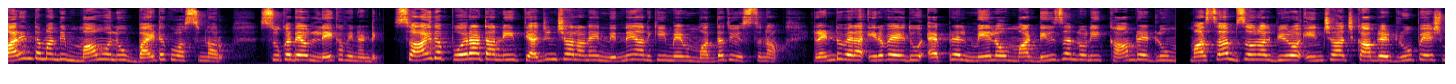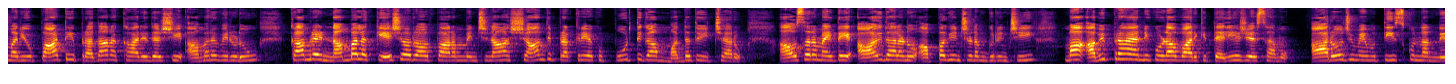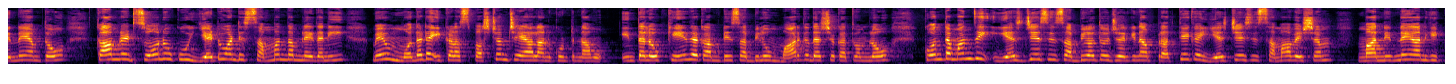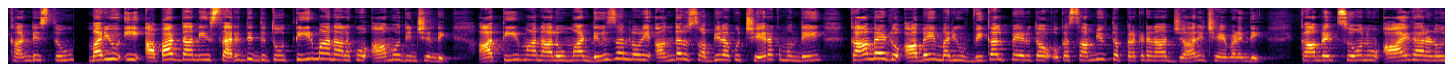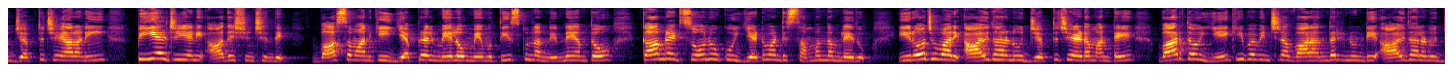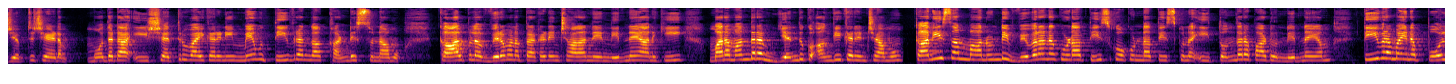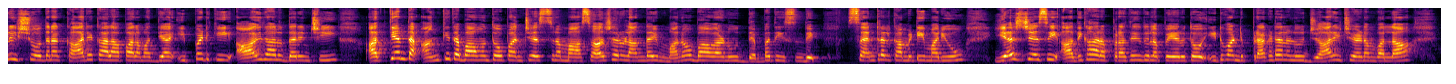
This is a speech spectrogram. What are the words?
మరింతమంది మావోలు బయటకు వస్తున్నారు. సుఖదేవ్ లేఖ వినండి. సాయుధ పోరాటాన్ని త్యజించాలనే నిర్ణయానికి మేము మద్దతు ఇస్తున్నాం. రెండు వేల ఇరవై ఐదు ఏప్రిల్ మేలో మా డివిజన్లోని కామ్రేడ్లు మా sub zonal bureau in charge comrade Rupesh మరియు పార్టీ ప్రధాన కార్యదర్శి అమరవీరుడు కామ్రేడ్ నంబల కేశవరావు ప్రారంభించిన శాంతి ప్రక్రియకు పూర్తిగా మద్దతు ఇచ్చారు. అవసరమైతే ఆయుధాలను అప్పగించడం గురించి మా అభిప్రాయాన్ని కూడా వారికి తెలియజేశాము. ఆ రోజు మేము తీసుకున్న నిర్ణయంతో కామ్రేడ్ సోనుకు ఎటువంటి సంబంధం లేదని మేము మొదట ఇక్కడ స్పష్టం చేయాలనుకుంటున్నాము. ఇంతలో కేంద్ర కమిటీ సభ్యులు మార్గదర్శకత్వంలో కొంతమంది ఎస్జేసీ సభ్యులతో జరిగిన ప్రత్యేక ఎస్జేసీ సమావేశం మా నిర్ణయానికి ఖండిస్తూ మరియు ఈ అపార్థాన్ని సరిదిద్దుతూ తీర్మానాలకు ఆమోదించింది. ఆ తీర్మానాలు మా డివిజన్లోని అందరు సభ్యులకు చేరకముందే కామ్రేడ్లు అభయ్ మరియు వికల్ప్ పేరుతో ఒక సంయుక్త ప్రకటన జారీ చేయబడింది. కామ్రేడ్ సోను ఆయుధాలను జప్తు చేయాలని పీఎల్జీఏని ఆదేశించింది. వాస్తవానికి ఏప్రిల్ మేలో మేము తీసుకున్న నిర్ణయంతో కామ్రేడ్ సోనుకు ఎటువంటి సంబంధం లేదు. ఈరోజు వారి ఆయుధాలను జప్తు చేయడం అంటే వారితో ఏకీభవించిన వారందరి నుండి ఆయుధాలను జప్తు చేయడం. మొదట ఈ శత్రు వైఖరిని మేము తీవ్రంగా ఖండిస్తున్నాము. కాల్పుల విరమణ ప్రకటించాలనే నిర్ణయానికి మనమందరం ఎందుకు అంగీకరించాము? కనీసం మా నుండి వివరణ కూడా తీసుకోకుండా తీసుకున్న ఈ తొందరపాటు నిర్ణయం తీవ్రమైన పోలీస్ శోధన కార్యకలాపాల మధ్య ఇప్పటికీ ఆయుధాలు ధరించి అత్యంత అంకిత భావంతో పనిచేస్తున్న మా సహచరులందరి మనోభావాలను దెబ్బతీసింది. సెంట్రల్ కమిటీ మరియు ఎస్జేసీ అధికార ప్రతినిధుల పేరుతో ఇటువంటి ప్రకటనలు జారీ చేయడం వల్ల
